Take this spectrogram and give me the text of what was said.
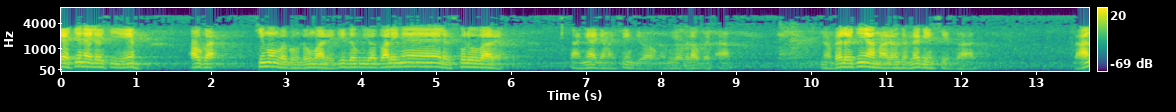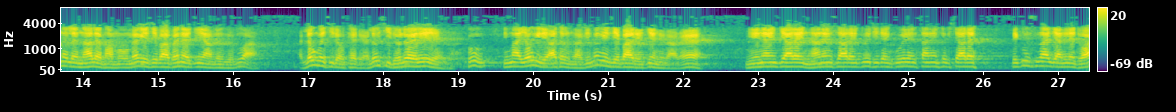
တယ်ကျင့်လိုက်လို့ရှိရင်အောက်ကချီးမွမ်းဝယ်ကုန်၃ပါးတွေပြည့်စုံပြီးတော့သွားလိမ့်မယ်လို့ဆိုလိုပါတယ်။ ဒါညကြမှာရှင်းပြအောင်အခုတော့ဘယ်တော့ပဲထား။နော်ဘယ်လိုကျင့်ရမှာလဲဆိုမဂ္ဂင်၈ပါး။ဒါနဲ့လည်းနားလည်မှာမဟုတ်မဂ္ဂင်၈ပါးဘယ်နဲ့ကျင့်ရမလဲဆိုသူကအလုံးမရှိတော့ခဲ့တယ်အလုံးရှိတော့လွယ်သေးရဲ့ခုဒီမှာယောဂီတွေအားထုတ်နေတာဒီမဂ္ဂင်7ပါးတွေကျင့်နေတာပဲမြင်နိုင်ကြားတိုင်းနားနိုင်စားတိုင်းတွေးထီတိုင်းကိုယ်တိုင်းစားတိုင်းလှုပ်ရှားတိုင်းဒီကုသနာကြတဲ့ဓဝါ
